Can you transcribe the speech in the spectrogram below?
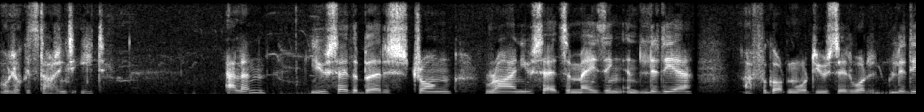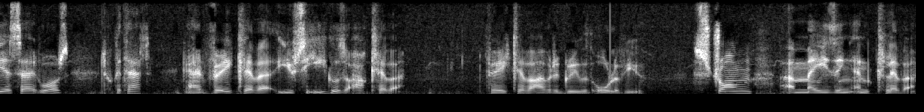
Oh, look, it's starting to eat. Alan, you say the bird is strong. Ryan, you say it's amazing. And Lydia, I've forgotten what you said. What did Lydia say it was? Look at that. And very clever. You see, eagles are clever. Very clever. I would agree with all of you. Strong, amazing, and clever.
